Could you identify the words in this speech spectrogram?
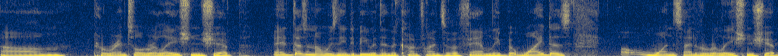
um, parental relationship? And it doesn't always need to be within the confines of a family, but why does Uh, one side of a relationship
